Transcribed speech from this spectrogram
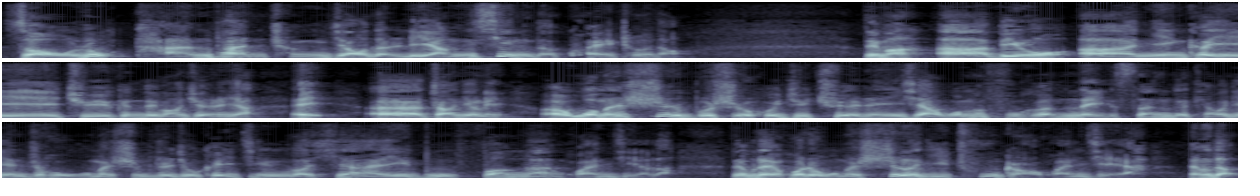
走入谈判成交的良性的快车道。对吗？啊，比如啊，您可以去跟对方确认一下，哎，呃，张经理，呃，我们是不是回去确认一下，我们符合哪三个条件之后，我们是不是就可以进入到下一步方案环节了，对不对？或者我们设计初稿环节呀，等等，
